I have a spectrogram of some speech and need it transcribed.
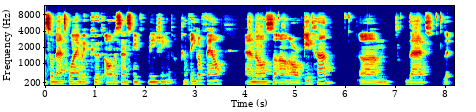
so that's why we put all the sensitive information into configure file and also on our GitHub um, that the,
